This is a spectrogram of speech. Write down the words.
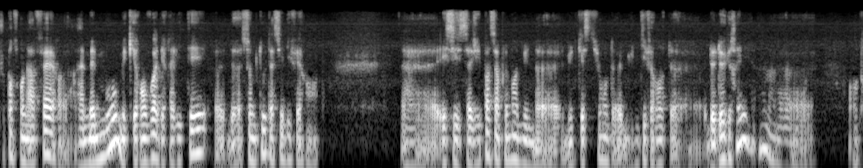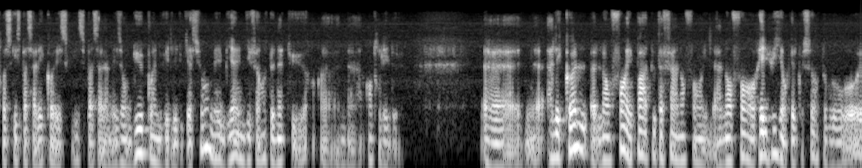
je pense qu'on a affaire à un même mot, mais qui renvoie à des réalités euh, de somme toute assez différentes. Euh, et il ne s'agit pas simplement d'une question d'une différence de, degré hein, entre ce qui se passe à l'école et ce qui se passe à la maison du point de vue de l'éducation, mais bien une différence de nature entre les deux. Euh, à l'école, l'enfant n'est pas tout à fait un enfant. Il est un enfant réduit en quelque sorte au,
